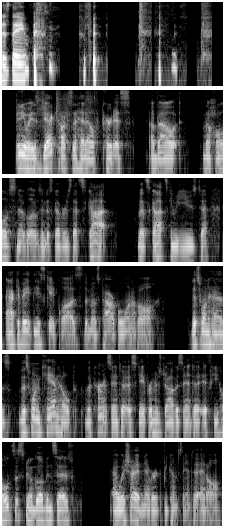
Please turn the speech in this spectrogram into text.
his name. Anyways, Jack talks to head elf Curtis about the Hall of Snow Globes and discovers that Scott that Scott's can be used to activate the escape clause, the most powerful one of all. This one has this one can help the current Santa escape from his job as Santa if he holds the snow globe and says, "I wish I had never become Santa at all."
